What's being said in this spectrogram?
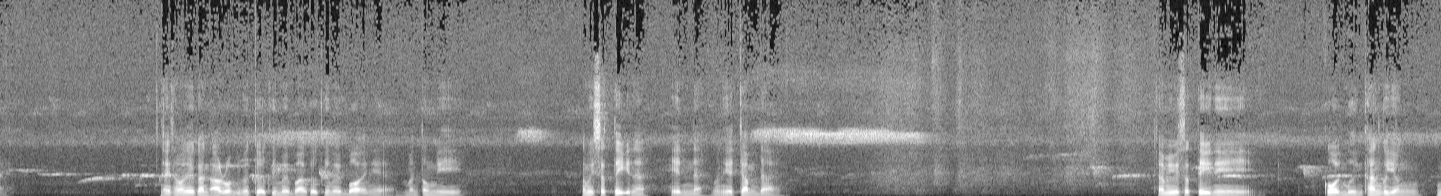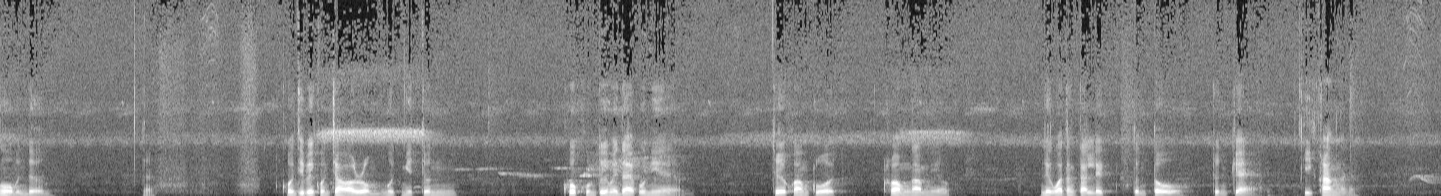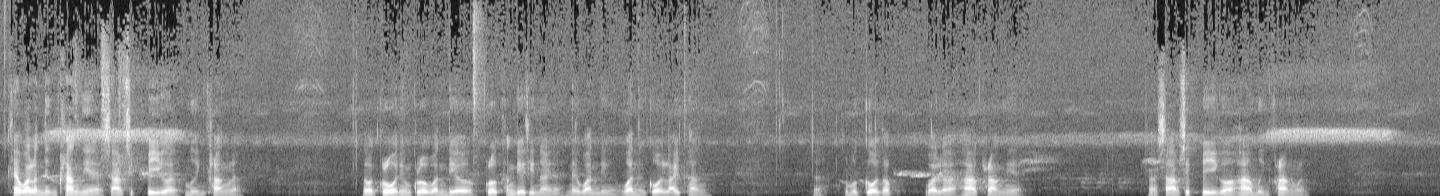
ในทางเดียวกันอารมณ์ที่มันเกิดขึ้นบ่อยๆเกิดขึ้นบ่อยๆเนี่ย มันต้องมี ต้องมีสตินะ เห็นนะมันจะจำได้ ถ้ามีสตินี่โกรธหมื่นครั้งก็ยังโง่เหมือนเดิม นะคนที่เป็นคนเจ้าอารมณ์หงุดหงิดจน ควบคุมตัวไม่ได้พวกนี้เจอความโกรธครอบงำเนี่ยเรียกว่าตั้งแต่เล็กจนโต จนแก่กี่ครั้งนะแค่วันละหนึ่งครั้งเนี่ยสามสิบปีก็หมื่นครั้งแล้วแล้วโกรธนี่มันโกรธวันเดียวโกรธครั้งเดียวที่ไหนนะในวันหนึ่งวันหนึ่งโกรธหลายครั้งนะสมมติโกรธสักวันละห้าครั้งเนี่ย สามสิบปีก็ห้าหมื่นครั้งแล้ว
